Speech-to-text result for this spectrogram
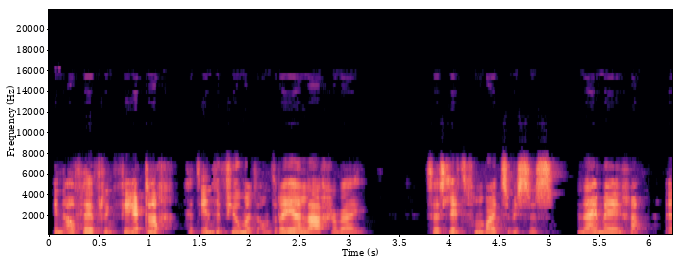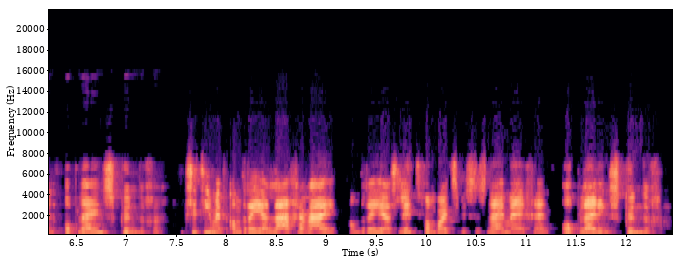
In aflevering 40 het interview met Andrea Lagerwij. Zij is lid van Bites Business Nijmegen en opleidingskundige. Ik zit hier met Andrea Lagerwij. Andrea is lid van Bites Business Nijmegen en opleidingskundige.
